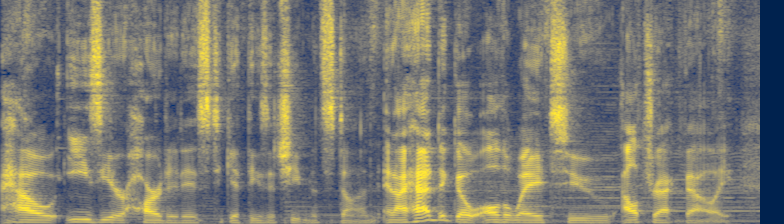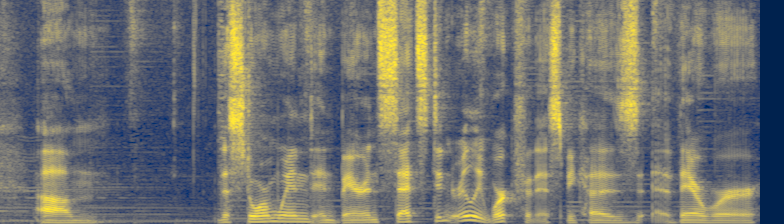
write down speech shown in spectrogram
how easy or hard it is to get these achievements done. And I had to go all the way to Alterac Valley. Um, the Stormwind and Baron sets didn't really work for this because there were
